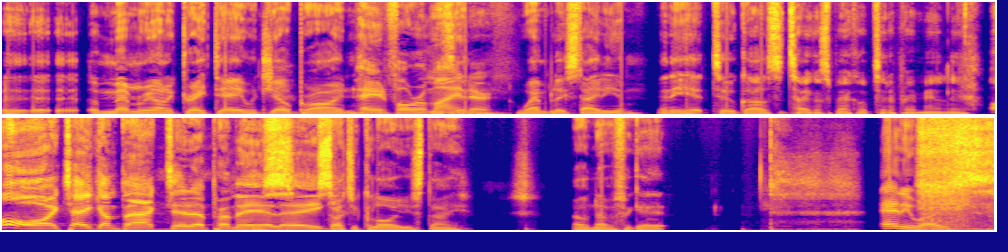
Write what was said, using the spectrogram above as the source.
a, a memory on a great day with Joe Bryan. Painful reminder. Wembley Stadium, and he hit two goals to take us back up to the Premier League. Oh, I take him back to the Premier League. Such a glorious day. I'll never forget it. Anyways,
